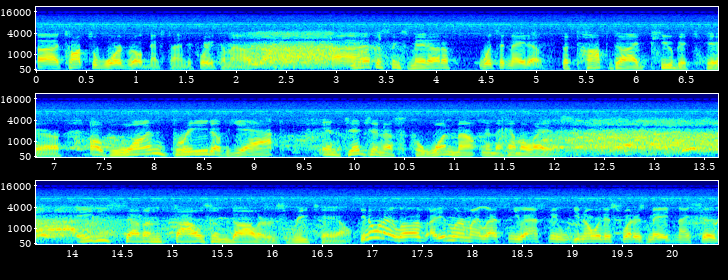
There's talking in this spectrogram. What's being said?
Uh, talk to Wardrobe next time before you come out. you know what this thing's made out of? What's it made of? the top-dyed pubic hair of one breed of yak indigenous to one mountain in the Himalayas. $87,000 retail. You know what I love? I didn't learn my lesson. You asked me, you know where this sweater's made? And I said,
